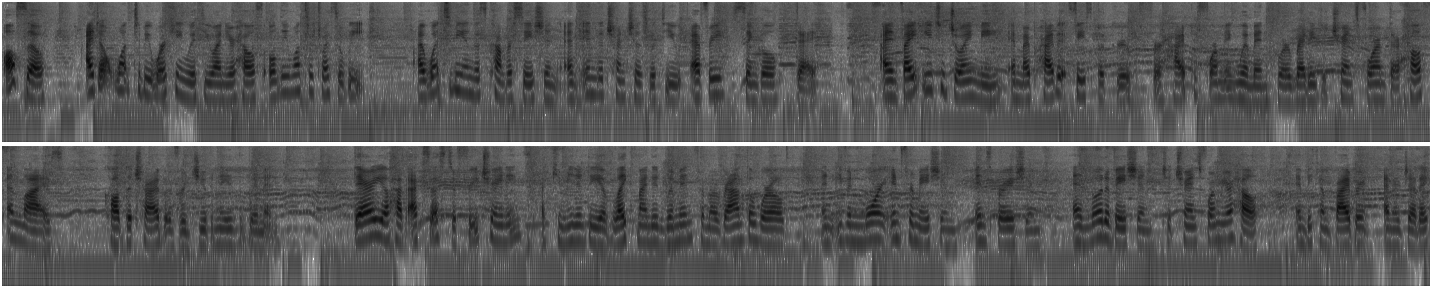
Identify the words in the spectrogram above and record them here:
Also, I don't want to be working with you on your health only once or twice a week. I want to be in this conversation and in the trenches with you every single day. I invite you to join me in my private Facebook group for high performing women who are ready to transform their health and lives called the Tribe of Rejuvenated Women. There, you'll have access to free trainings, a community of like minded women from around the world, and even more information, inspiration, and motivation to transform your health and become vibrant, energetic,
